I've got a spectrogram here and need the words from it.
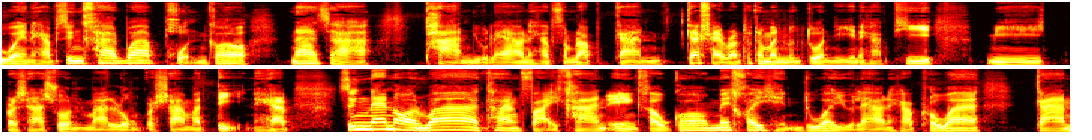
ด้วยนะครับ ซึ่งคาดว่าผลก็น่าจะผ่านอยู่แล้วนะครับสำหรับการแก้ไขรัฐธรรมนูญตัวนี้นะครับ ที่มีประชาชนมาลงประชามตินะครับ ซึ่งแน่นอนว่าทางฝ่ายค้านเองเขาก็ไม่ค่อยเห็นด้วยอยู่แล้วนะครับ เพราะว่า การ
